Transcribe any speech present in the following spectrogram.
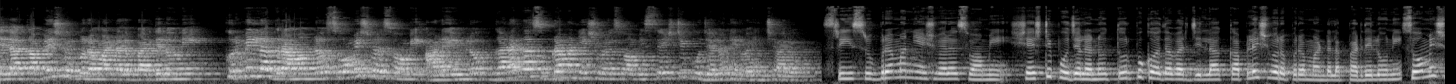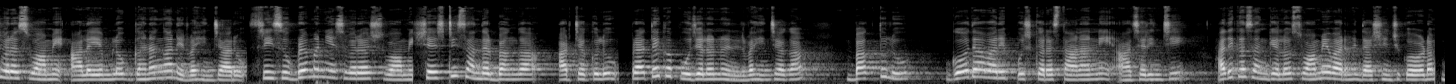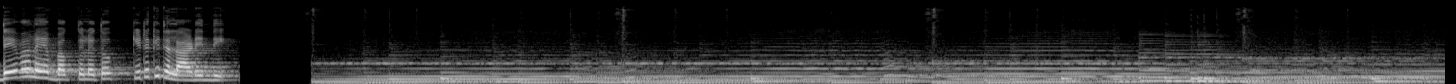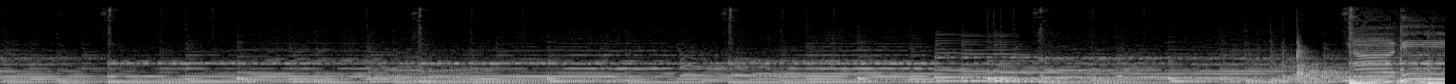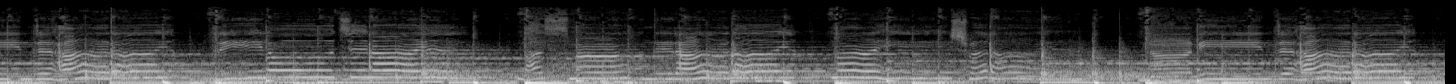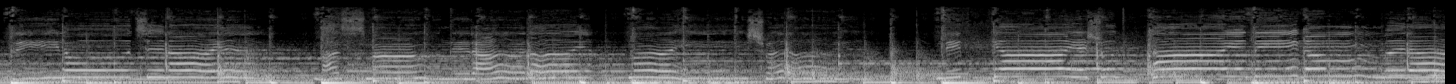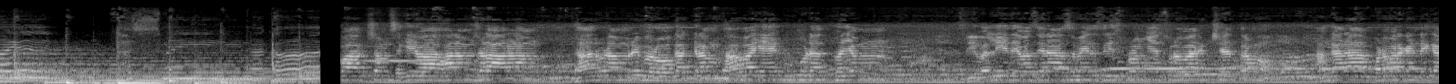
జిల్లా కపిలేశ్వరపురం మండల పరిధిలోని కుర్మిల్లా గ్రామంలో సోమేశ్వర స్వామి ఆలయంలో ఘనంగా సుబ్రహ్మణ్యేశ్వర స్వామి షష్ఠి పూజలు నిర్వహించారు. శ్రీ సుబ్రహ్మణ్యేశ్వర స్వామి షష్ఠి పూజలను తూర్పుగోదావరి జిల్లా కపిలేశ్వరపురం మండల పరిధిలోని సోమేశ్వర స్వామి ఆలయంలో ఘనంగా నిర్వహించారు. శ్రీ సుబ్రహ్మణ్యేశ్వర స్వామి షష్ఠి సందర్భంగా అర్చకులు ప్రత్యేక పూజలను నిర్వహించగా భక్తులు గోదావరి పుష్కర స్థానాన్ని ఆచరించి అధిక సంఖ్యలో స్వామివారిని దర్శించుకోవడం దేవాలయ భక్తులతో కిటకిటలాడింది. పాక్షం సఖివాహనం షడారణం దారుణం రిపురోగగ్రం భావయే కుడద్వయం. శ్రీ వల్లీ దేవసేన సమేత శ్రీ సుబ్రహ్మణ్యేశ్వర వారి క్షేత్రము అంగారా పడవరగండిక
